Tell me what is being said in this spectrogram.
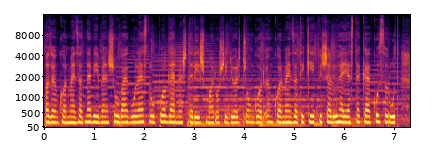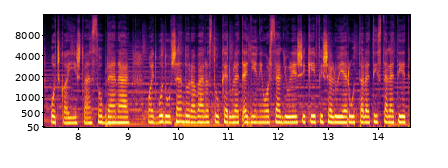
Az önkormányzat nevében Sóvágó László polgármester és Marosi György Csongor önkormányzati képviselő helyeztek el koszorút Bocskai István szobránál, majd Bodó Sándor a választókerület egyéni országgyűlési képviselője rúgta le tiszteletét.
